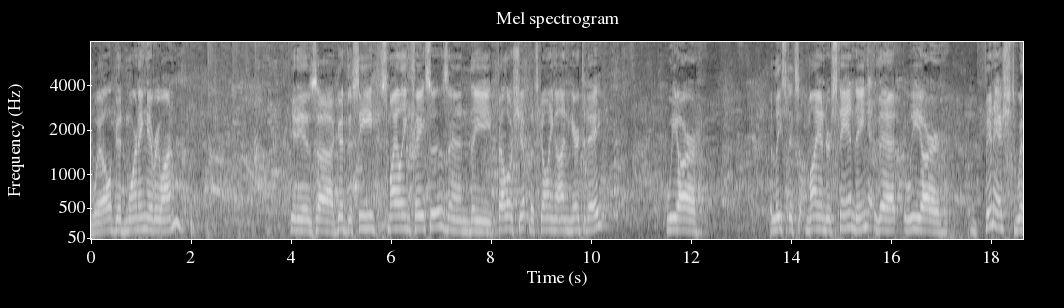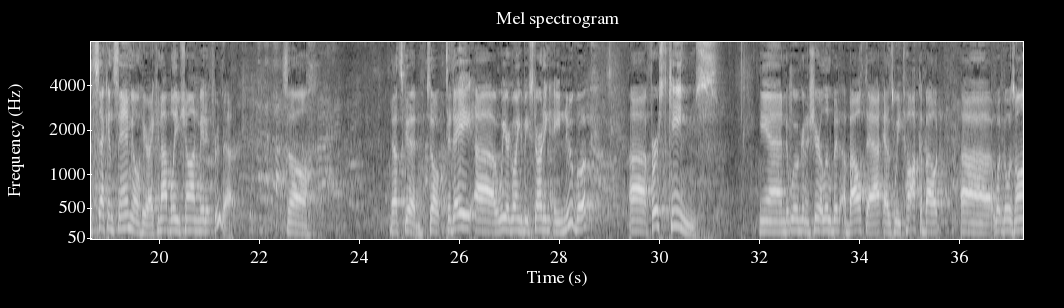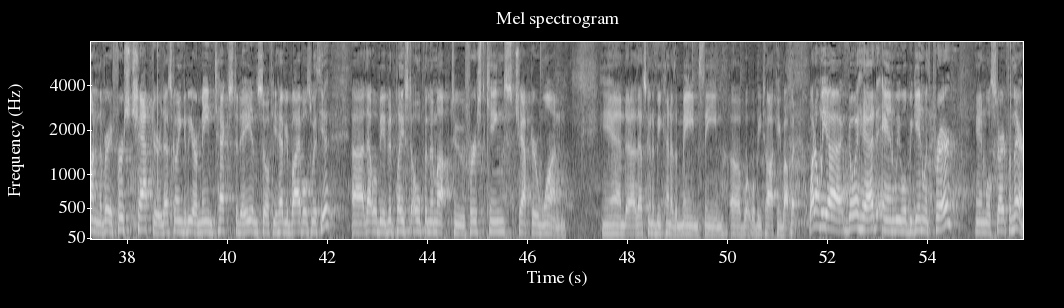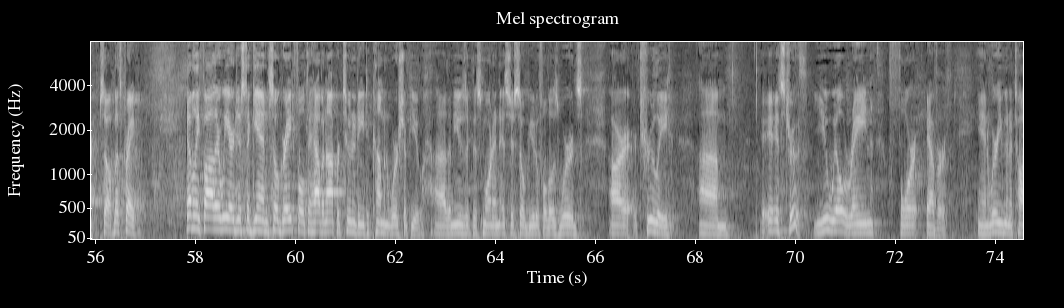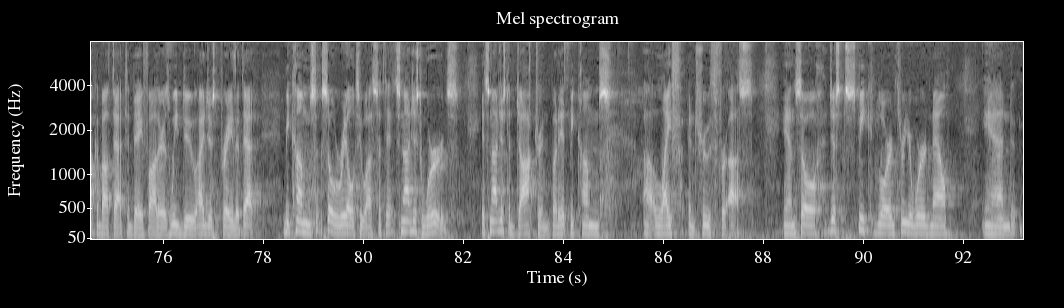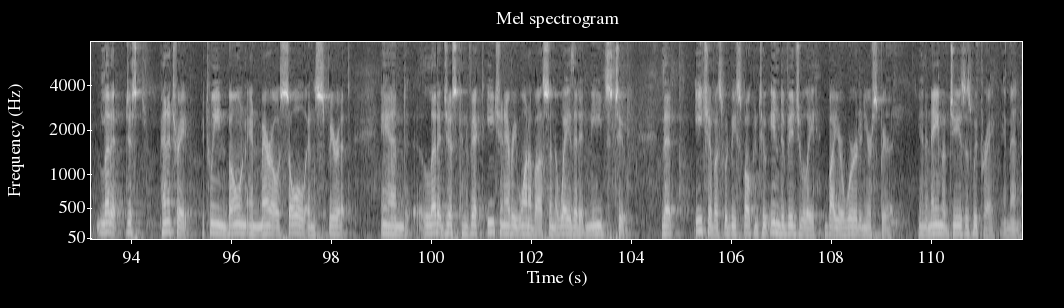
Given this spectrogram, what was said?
Well, good morning, everyone. It is uh, good to see smiling faces and the fellowship that's going on here today. We are, at least it's my understanding, that we are finished with 2 Samuel here. I cannot believe Sean made it through that. So, that's good. So, today uh, we are going to be starting a new book uh, First Kings. And we're going to share a little bit about that as we talk about uh, what goes on in the very first chapter. That's going to be our main text today. And so if you have your Bibles with you, uh, that will be a good place to open them up to First Kings chapter 1. And uh, that's going to be kind of the main theme of what we'll be talking about. But why don't we uh, go ahead and we will begin with prayer and we'll start from there. So let's pray. Heavenly Father, we are just again so grateful to have an opportunity to come and worship you. Uh, the music this morning is just so beautiful. Those words are truly, um, it's truth. You will reign forever. And we're even going to talk about that today, Father. As we do, I just pray that that becomes so real to us that it's not just words, it's not just a doctrine, but it becomes uh, life and truth for us. And so just speak, Lord, through your word now, and let it just penetrate between bone and marrow, soul and spirit, and let it just convict each and every one of us in the way that it needs to, that each of us would be spoken to individually by your word and your spirit. In the name of Jesus we pray. Amen.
